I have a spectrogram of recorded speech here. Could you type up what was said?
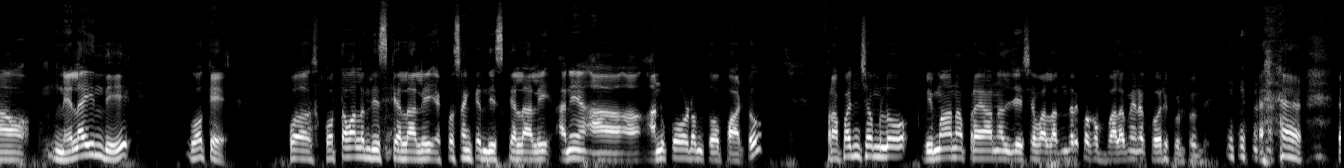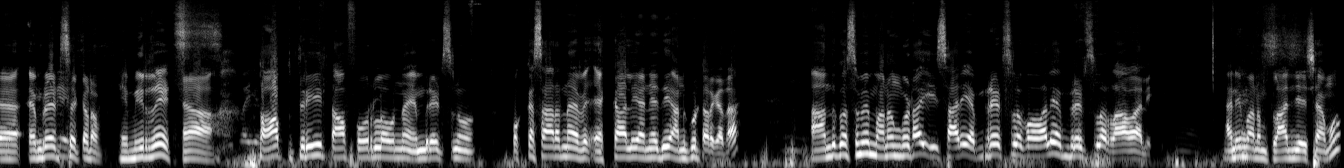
ఆ, నెల అయింది. ఓకే. కొ- కొత్త వాళ్ళని తీసుకెళ్ళాలి ఎక్కువ సంఖ్యను తీసుకెళ్ళాలి అని అనుకోవడంతో పాటు ప్రపంచంలో విమాన ప్రయాణాలు చేసే వాళ్ళందరికీ ఒక బలమైన కోరిక ఉంటుంది. ఎమిరేట్స్ ఎక్కడం. ఎమిరేట్స్ టాప్ త్రీ టాప్ ఫోర్లో ఉన్న ఎమిరేట్స్ను ఒక్కసారన్నా ఎక్కాలి అనేది అనుకుంటారు కదా? అందుకోసమే మనం కూడా ఈసారి ఎమిరేట్స్లో పోవాలి ఎమిరేట్స్లో రావాలి అని మనం ప్లాన్ చేశాము.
